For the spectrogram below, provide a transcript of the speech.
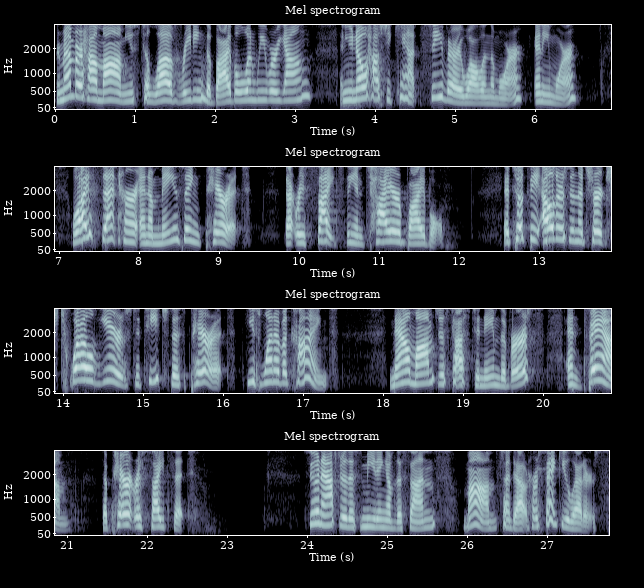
Remember how mom used to love reading the Bible when we were young? And you know how she can't see very well in the more, anymore. Well, I sent her an amazing parrot that recites the entire Bible. It took the elders in the church 12 years to teach this parrot. He's one of a kind. Now, mom just has to name the verse, and bam, the parrot recites it. Soon after this meeting of the sons, mom sent out her thank you letters.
